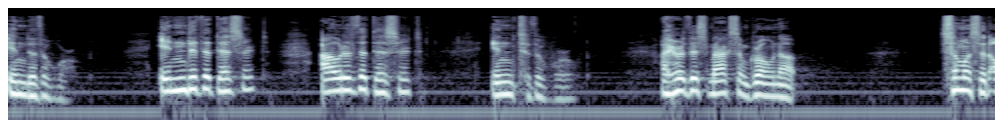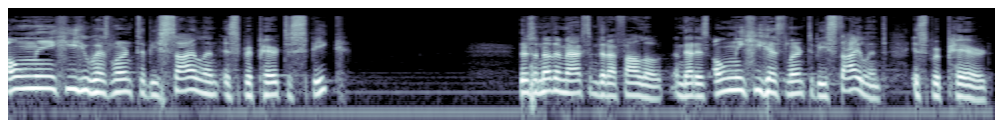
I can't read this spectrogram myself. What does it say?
into the world. Into the desert, out of the desert, into the world. I heard this maxim growing up. Someone said, Only he who has learned to be silent is prepared to speak. There's another maxim that I followed, and that is only he has learned to be silent is prepared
